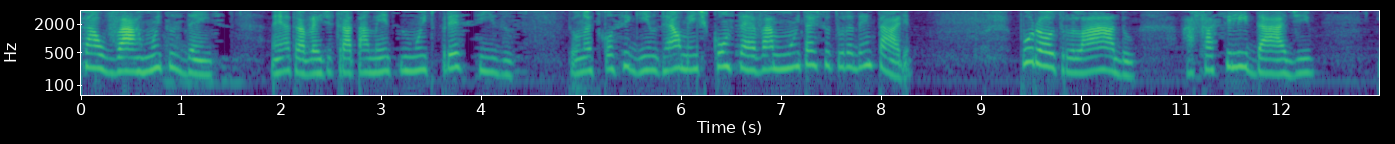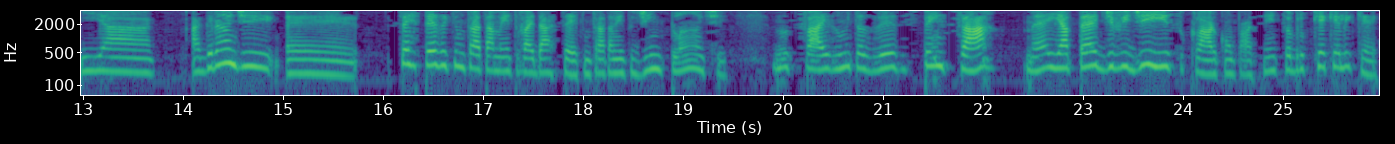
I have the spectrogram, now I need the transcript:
salvar muitos dentes. né, através de tratamentos muito precisos. Então, nós conseguimos realmente conservar muito a estrutura dentária. Por outro lado, a facilidade e a, a grande é, certeza que um tratamento vai dar certo, um tratamento de implante, nos faz muitas vezes pensar né, e até dividir isso, claro, com o paciente sobre o que, que ele quer.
